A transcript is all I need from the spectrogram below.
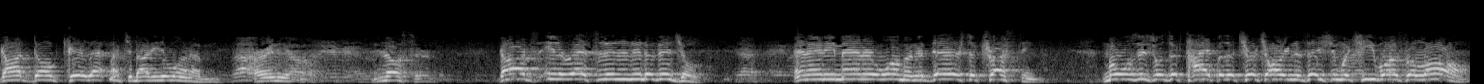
God don't care that much about either one of them or any of them. No, sir. God's interested in an individual and any man or woman that dares to trust Him. Moses was a type of the church organization which he was the law.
